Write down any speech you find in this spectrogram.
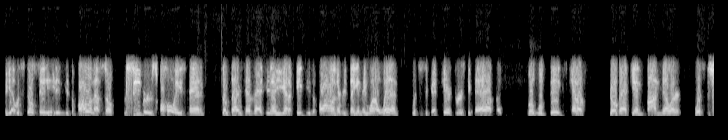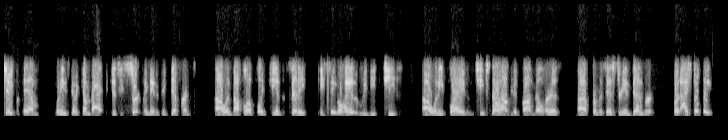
but yet was still saying he didn't get the ball enough. So receivers always, man, sometimes have that, you know, you got to feed you the ball and everything, and they want to win, which is a good characteristic to have. But will, will Diggs kind of go back in? Von Miller, what's the shape of him when he's going to come back? Because he certainly made a big difference uh, when Buffalo played Kansas City he single-handedly beat the Chiefs uh, when he played. The Chiefs know how good Von Miller is uh, from his history in Denver. But I still think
